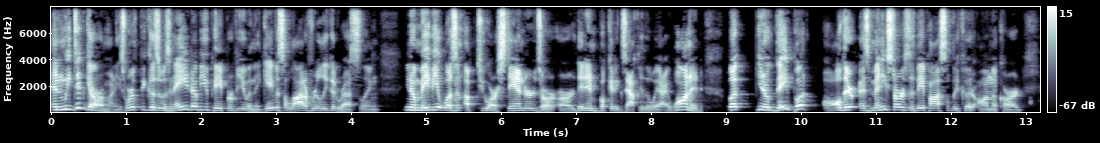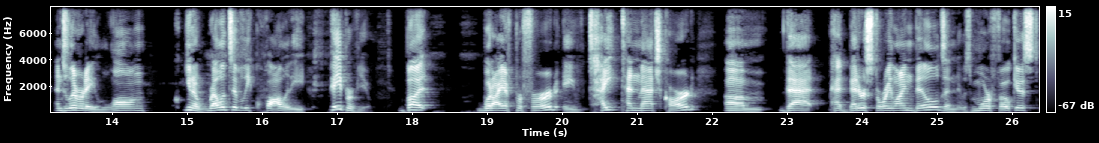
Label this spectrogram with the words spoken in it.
And we did get our money's worth because it was an AEW pay per view and they gave us a lot of really good wrestling. You know, maybe it wasn't up to our standards or, or they didn't book it exactly the way I wanted, but, you know, they put all their, as many stars as they possibly could on the card and delivered a long, you know, relatively quality pay per view. But would I have preferred a tight 10 match card um, that had better storyline builds and it was more focused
